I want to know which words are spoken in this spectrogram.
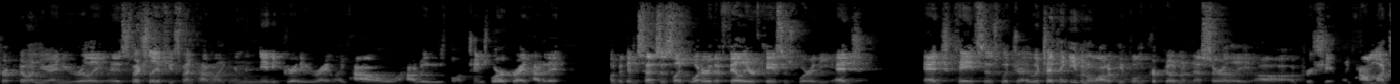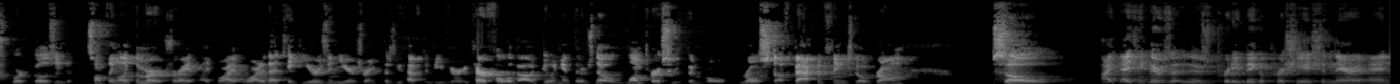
crypto and you and you really, especially if you spend time like in the nitty gritty, right? Like how how do these blockchains work, right? How do they have a consensus? Like what are the failure cases? Where are the edge edge cases? Which which I think even a lot of people in crypto don't necessarily uh, appreciate. Like how much work goes into something like the merge, right? Like why why did that take years and years, right? Because you have to be very careful about doing it. There's no one person who can roll roll stuff back if things go wrong. So I, I, think there's a, there's a pretty big appreciation there, and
